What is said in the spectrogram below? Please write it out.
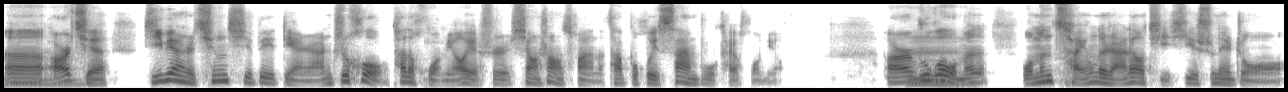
嗯，而且即便是氢气被点燃之后，它的火苗也是向上窜的，它不会散布开火苗。而如果我们我们采用的燃料体系是那种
